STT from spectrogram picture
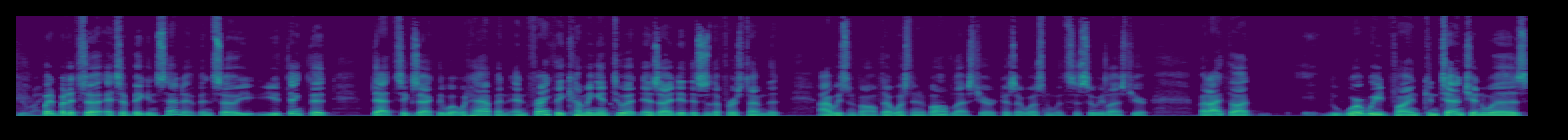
You're right. But but it's a it's a big incentive, and so you, you think that that's exactly what would happen. And frankly, coming into it as I did, this is the first time that I was involved. I wasn't involved last year because I wasn't with CSEWI last year, but I thought where we'd find contention was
